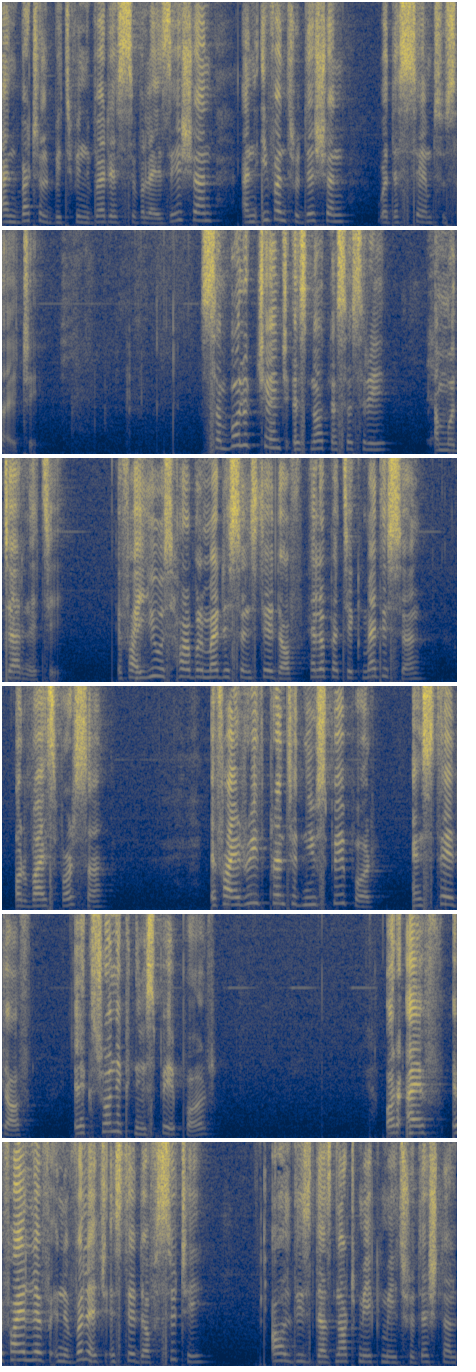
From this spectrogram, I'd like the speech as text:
and battle between various civilizations and even tradition with the same society. Symbolic change is not necessarily a modernity. If I use herbal medicine instead of allopathic medicine, or vice versa, if I read printed newspaper instead of electronic newspaper, or if, if I live in a village instead of city, all this does not make me traditional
